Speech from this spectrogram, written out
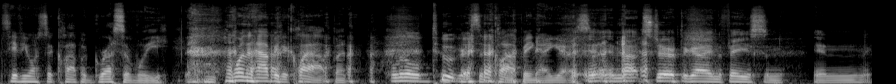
See if he wants to clap aggressively. More than happy to clap, but a little too aggressive clapping, I guess. and, and not stare at the guy in the face and and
